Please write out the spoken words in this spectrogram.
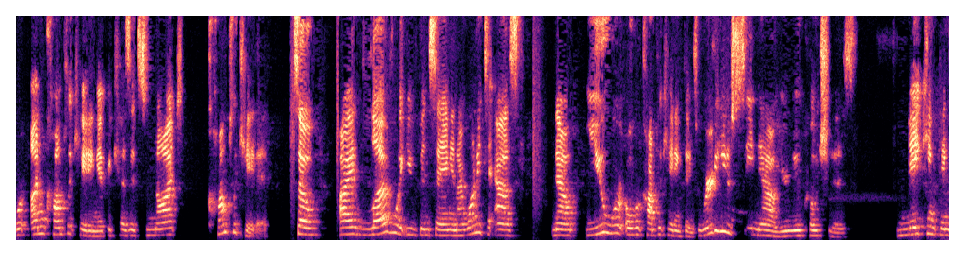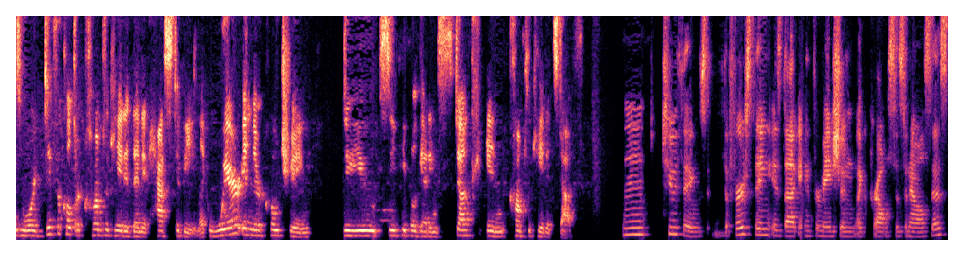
We're uncomplicating it because it's not complicated. So I love what you've been saying, and I wanted to ask now, you were overcomplicating things. Where do you see now your new coaches making things more difficult or complicated than it has to be? Like, where in their coaching do you see people getting stuck in complicated stuff? Mm, two things. The first thing is that information, like paralysis analysis.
